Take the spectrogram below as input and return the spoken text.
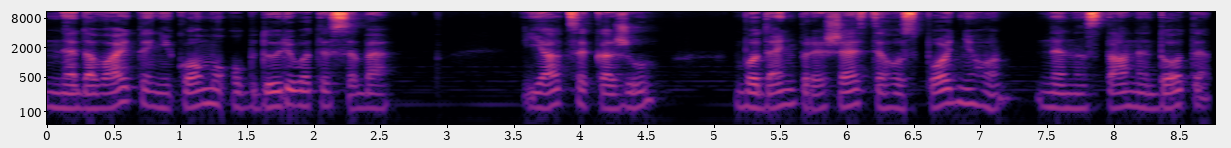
Не давайте нікому обдурювати себе. Я це кажу, бо день пришестя Господнього не настане доти,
